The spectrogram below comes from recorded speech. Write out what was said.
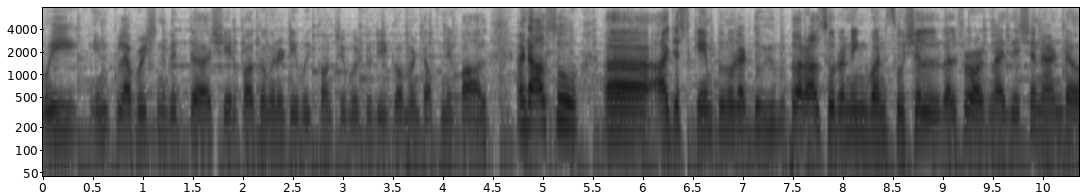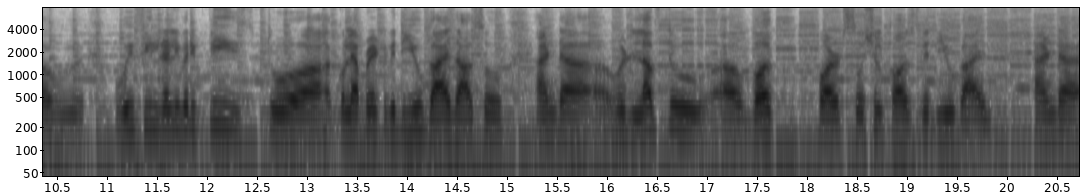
we in collaboration with the sherpa community we contribute to the government of nepal. And also uh, i just came to know that you people are also running one social welfare organization. And uh, we feel really very pleased to collaborate with you guys also. And would love to work for social cause with you guys and uh,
